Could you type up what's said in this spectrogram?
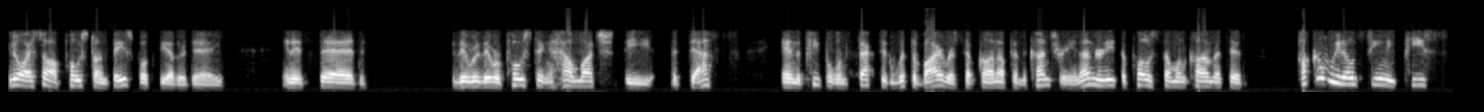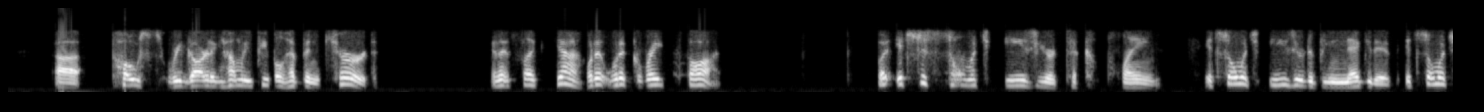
You know, I saw a post on Facebook the other day, and it said they were they were posting how much the the deaths and the people infected with the virus have gone up in the country. And underneath the post, someone commented, "How come we don't see any peace uh, posts regarding how many people have been cured?" And it's like, yeah, what a, what a great thought. But it's just so much easier to complain. It's so much easier to be negative. It's so much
